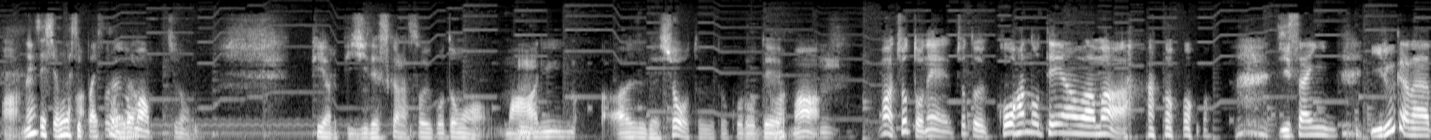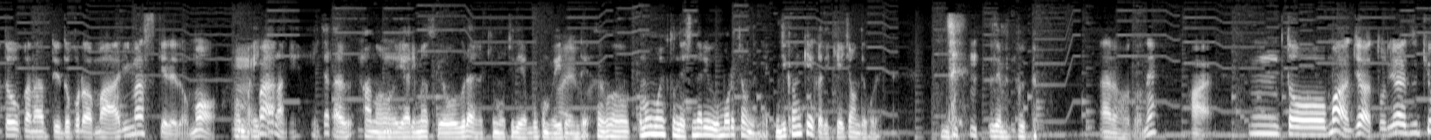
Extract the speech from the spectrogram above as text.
まあね。セッションが失敗してそれはまあも恨まもちろん、TRPG ですからそういうことも、まああり、あるでしょうというところで、うんまあ、うんまあちょっとね、ちょっと後半の提案はまあ、あの、実際にいるかなどうかなっていうところはまあありますけれども、まあ、いたまあらね、いたら、あの、やりますよぐらいの気持ちで僕もいるんで、あのこのまま行くとね、シナリオ埋もれちゃうんでね、時間経過で消えちゃうんで、これ。ぜ 全部。なるほどね。はい。うーんと、まあ、じゃあ、とりあえず今日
